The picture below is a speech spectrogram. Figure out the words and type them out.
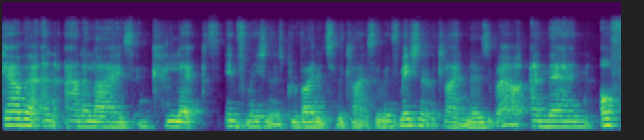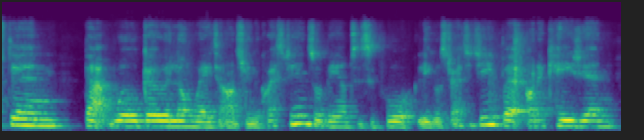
gather and analyze and collect information that's provided to the client. So, information that the client knows about. And then often that will go a long way to answering the questions or being able to support legal strategy. But on occasion,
